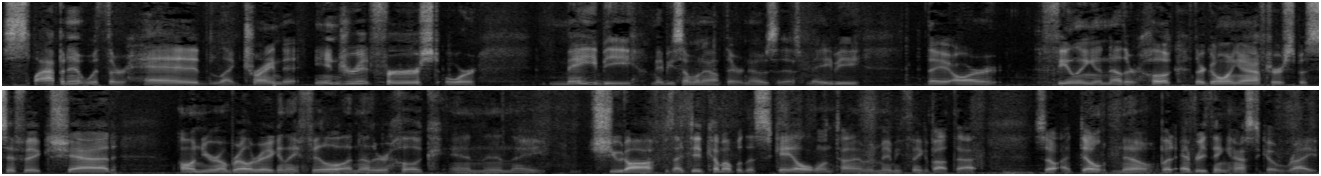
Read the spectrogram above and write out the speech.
slapping it with their head, like trying to injure it first or maybe maybe someone out there knows this. Maybe they are feeling another hook. They're going after specific shad on your umbrella rig and they feel another hook and then they shoot off because I did come up with a scale one time and made me think about that. So I don't know, but everything has to go right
